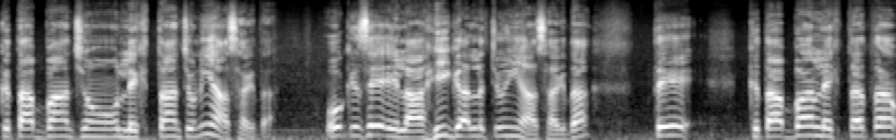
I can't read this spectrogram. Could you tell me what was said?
ਕਿਤਾਬਾਂ 'ਚੋਂ ਲਿਖਤਾਂ 'ਚੋਂ ਨਹੀਂ ਆ ਸਕਦਾ। ਉਹ ਕਿਸੇ ਇਲਾਹੀ ਗੱਲ 'ਚੋਂ ਹੀ ਆ ਸਕਦਾ। ਤੇ ਕਿਤਾਬਾਂ ਲਿਖਤਾਂ ਤਾਂ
